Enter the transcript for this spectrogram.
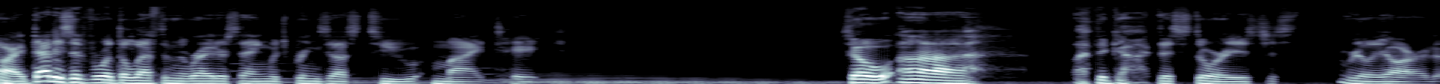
All right, that is it for what the left and the right are saying, which brings us to my take. So, uh, I think God, this story is just really hard.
